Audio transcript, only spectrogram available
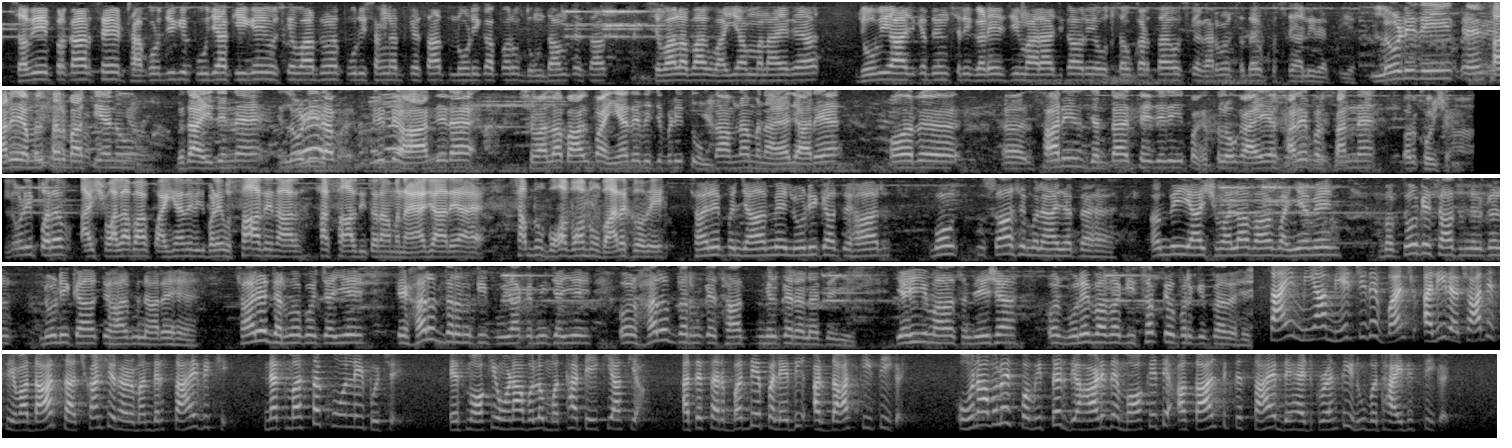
सभी प्रकार से ठाकुर जी की पूजा की गई उसके बाद में पूरी संगत के साथ लोहड़ी का पर्व धूमधाम के साथ शिवाला बाग भाइया में मनाया गया जो भी आज के दिन श्री गणेश जी महाराज का और ये उत्सव करता है उसके घर में सदैव खुशहाली रहती है ਲੋਹੜੀ ਦੀ ਅ, ਸਾਰੇ ਅੰਮ੍ਰਿਤਸਰ ਵਾਸੀਆਂ ਨੂੰ ਵਧਾਈ ਦਿੰਦਾ ਹੈ ਲੋਹੜੀ ਦਾ ਇਹ ਤਿਉਹਾਰ ਜਿਹੜਾ ਹੈ, ਸ਼ਿਵਾਲਾ ਬਾਗ ਭਾਈਆਂ ਦੇ ਵਿੱਚ ਬੜੀ ਧੂਮਧਾਮ ਨਾਲ ਮਨਾਇਆ ਜਾ ਰਿਹਾ ਹੈ ਔਰ ਅ, ਸਾਰੀ ਜਨਤਾ ਇੱਥੇ ਜਿਹੜੀ ਭਗਤ ਲੋਕ ਆਏ ਆ ਸਾਰੇ ਪ੍ਰਸੰਨ ਹੈ ਔਰ ਖੁਸ਼ ਹੈ ਲੋਹੜੀ ਪਰਵ ਅੱਜ ਸ਼ਵਾਲਾ ਬਾਗ ਪਾਈਆਂ ਦੇ ਵਿੱਚ ਬੜੇ ਉਤਸ਼ਾਹ ਦੇ ਨਾਲ ਹਰ ਸਾਲ ਦੀ ਤਰ੍ਹਾਂ ਮਨਾਇਆ ਜਾ ਰਿਹਾ ਹੈ ਸਭ ਨੂੰ ਬਹੁਤ ਬਹੁਤ ਮੁਬਾਰਕ ਹੋਵੇ सारे पंजाब में लोहड़ी का त्यौहार बहुत उत्साह से मनाया जाता है हम भी आज शिवाला बाग भाइयों में भक्तों के साथ मिलकर लोहड़ी का त्यौहार मना रहे हैं सारे धर्मों को चाहिए कि हर धर्म की पूजा करनी चाहिए और हर धर्म के साथ मिलकर रहना चाहिए यही हमारा संदेश है और भोले बाबा की सबके ऊपर कृपा रहे ਸਾਈਂ ਮੀਆਂ ਮੀਰ ਜੀ ਦੇ ਵੰਸ਼ ਅਲੀ ਰਜਾ ਦੇ ਸੇਵਾਦਾਰ ਸੱਚਖੰਡ ਸ੍ਰੀ ਹਰਿਮੰਦਰ ਸਾਹਿਬ ਵਿਖੇ ਨਤਮਸਤਕ ਹੋਣ ਲਈ ਪੁੱਜੇ ਇਸ ਮੌਕੇ ਉਹਨਾਂ ਵੱਲੋਂ ਮੱਥਾ ਟੇਕਿਆ ਗਿਆ ਅਤੇ ਸਰਬੱਤ ਦੇ ਭਲੇ ਦੀ ਅਰਦਾਸ ਕੀਤੀ ਗਈ ਉਹਨਾਂ ਵੱਲੋਂ ਇਸ ਪਵਿੱਤਰ ਦਿਹਾੜੇ ਦੇ ਮੌਕੇ ਤੇ ਅਕਾਲ ਤਖਤ ਸਾਹਿਬ ਦੇ ਹੈੱਡ ਗ੍ਰੰਥੀ ਨੂੰ ਵਧਾਈ ਦਿੱਤੀ ਗਈ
